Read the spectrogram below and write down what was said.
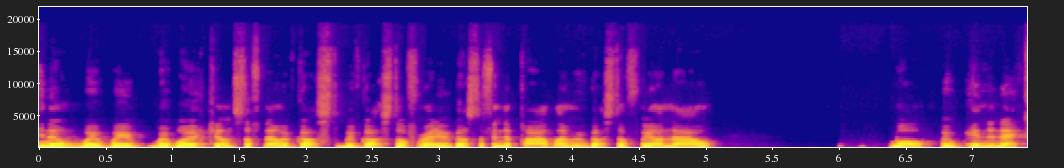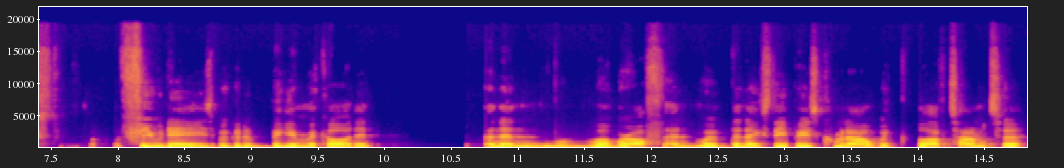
you know we're we're we're working on stuff now. We've got we've got stuff ready. We've got stuff in the pipeline. We've got stuff we are now. Well, in the next few days, we're going to begin recording, and then when we're off, then we're, the next EP is coming out. We'll have time to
